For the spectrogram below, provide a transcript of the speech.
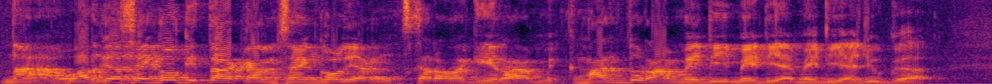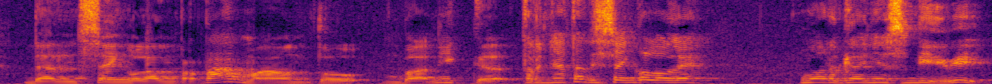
Nah, warga senggol kita akan senggol yang sekarang lagi rame. Kemarin tuh rame di media-media juga. Dan senggolan pertama untuk Mbak Nike ternyata disenggol oleh warganya sendiri.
